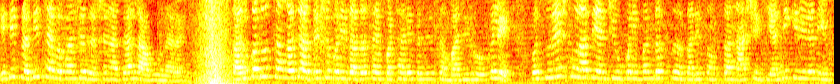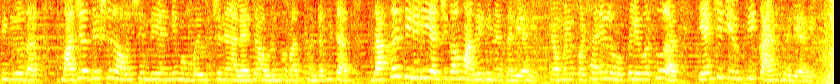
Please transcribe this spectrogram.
येथे प्रति साईबाबांच्या दर्शनाचा लाभ होणार आहे. तालुका दूध संघाच्या अध्यक्षपदी दादासाहेब पठारे तसेच संभाजी ढोकले व सुरेश थोरात यांची उपनिबंधक सहकारी संस्था नाशिक यांनी केलेल्या नियुक्तीविरोधात माजी अध्यक्ष राहुल शिंदे यांनी मुंबई उच्च न्यायालयाच्या औरंगाबाद खंडपीठात दाखल केलेली याचिका मागे घेण्यात आली आहे. त्यामुळे पठारे लोहकले व थोरात यांची नियुक्ती कायम झाली आहे.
